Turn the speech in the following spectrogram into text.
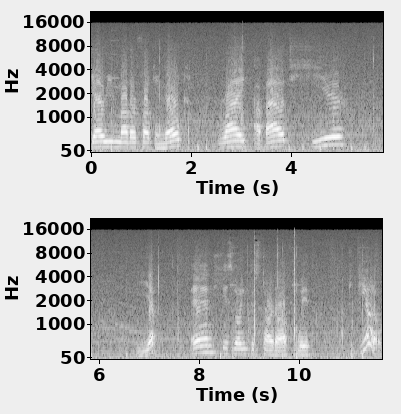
Gary motherfucking Oak right about here. Yep. And he's going to start off with a Pidgeotto,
